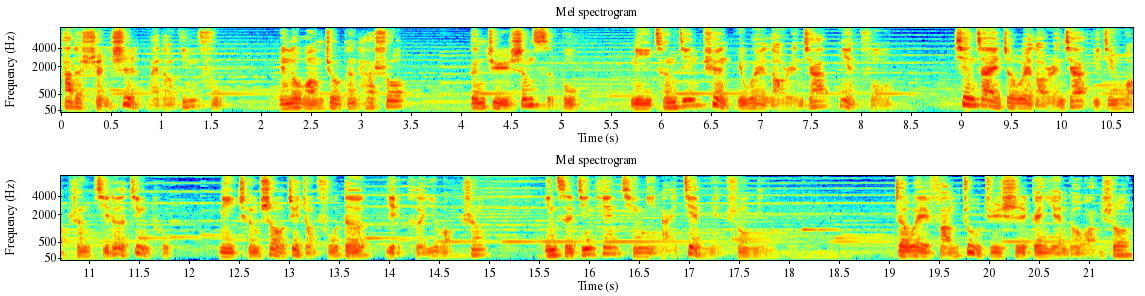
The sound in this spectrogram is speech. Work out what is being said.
他的神识来到阴府，阎罗王就跟他说：“根据生死簿，你曾经劝一位老人家念佛，现在这位老人家已经往生极乐净土。”你承受这种福德也可以往生，因此今天请你来见面说明。这位房住居士跟阎罗王说：“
